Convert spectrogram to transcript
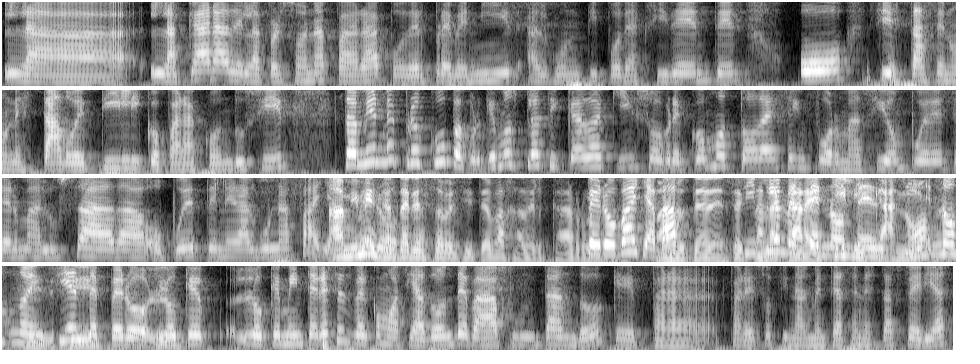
la, la cara de la persona para poder prevenir algún tipo de accidentes o si estás en un estado etílico para conducir. También me preocupa porque hemos platicado aquí sobre cómo toda esa información puede ser mal usada o puede tener alguna falla. A mí me encantaría saber si te baja del carro. pero vaya, va, te detecta simplemente la cara no, etílica, ¿no? no, no Sí, enciende, sí, pero sí. lo que lo que me interesa es ver como hacia dónde va apuntando, que para, para eso finalmente hacen estas ferias,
